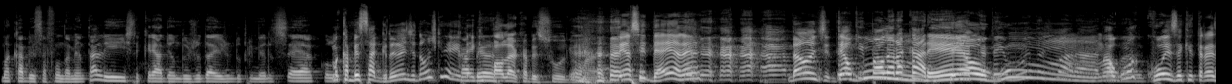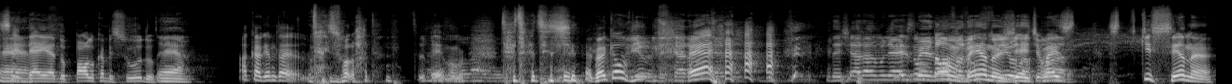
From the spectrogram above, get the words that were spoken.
uma cabeça fundamentalista, criada dentro do judaísmo do primeiro século. Uma cabeça grande, de onde que tem ideia Cabeça- que Paulo era cabeçudo, mano? Tem essa ideia, né? Da onde? Tem, que algum, Paulo era careca, tem algum, tem muitas paradas, alguma mano. coisa que traz essa É. ideia do Paulo cabeçudo. É. A Cagando tá, tá isolada. Tudo bem, amor? Tá, tá. Agora que eu vi. Deixaram, É. a mulher, deixaram a mulher Vocês não estão vendo, frio gente, mas que cena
